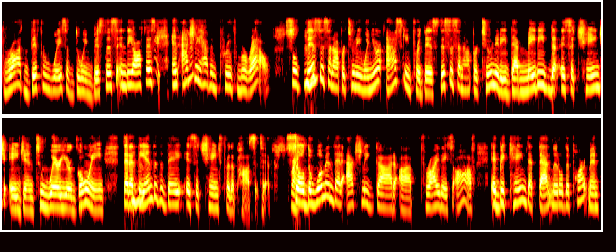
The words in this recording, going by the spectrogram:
brought different ways of doing business in the office right. and mm-hmm. actually have improved morale. So mm-hmm. this is an opportunity when you're asking for this, this is an opportunity that maybe it's a change agent to where you're going that at mm-hmm. the end of the day is a change for the positive. Right. So the woman that actually got uh, Fridays off, it became that that little department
